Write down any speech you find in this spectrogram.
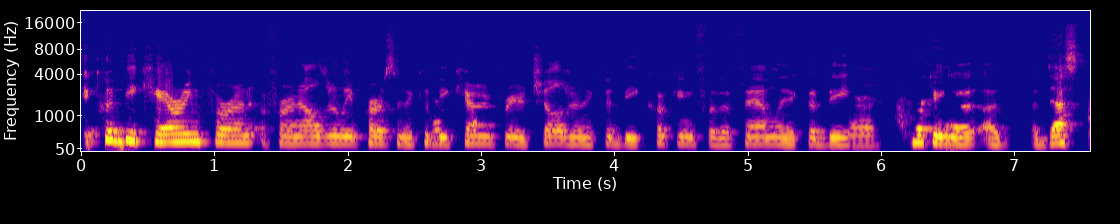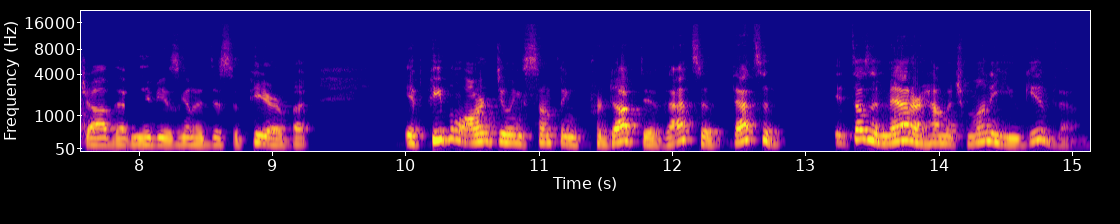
it could be caring for an for an elderly person it could be caring for your children it could be cooking for the family it could be right. working a, a, a, desk job that maybe is going to disappear but if people aren't doing something productive that's a that's a it doesn't matter how much money you give them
